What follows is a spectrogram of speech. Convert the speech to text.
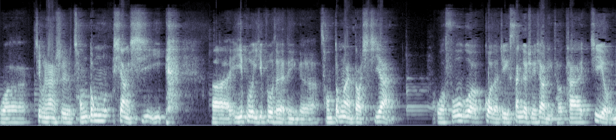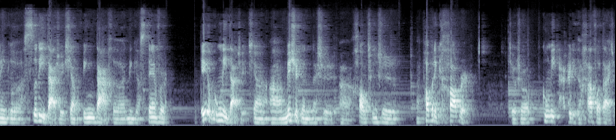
我基本上是从东向西。呃，一步一步的那个从东岸到西岸，我服务过过的这三个学校里头，它既有那个私立大学，像宾大和那个 Stanford，也有公立大学，像啊 Michigan 那是啊号称是 Public Harvard，就是说公立大学里的哈佛大学。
